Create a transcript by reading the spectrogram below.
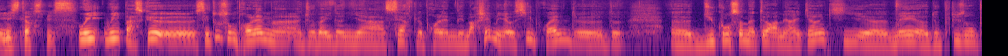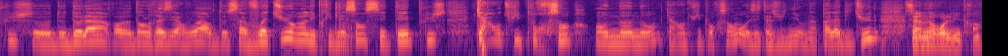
eh Mr. Smith. Oui, oui, parce que euh, c'est tout son problème à Joe Biden. Il y a certes le problème des marchés, mais il y a aussi le problème de, euh, du consommateur américain qui met de plus en plus de dollars dans le réservoir de sa voiture. Hein. Les prix de l'essence, c'était plus 48% en un an. 48% aux États-Unis, on n'a pas l'habitude. C'est un euro le litre. Hein.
